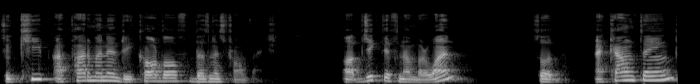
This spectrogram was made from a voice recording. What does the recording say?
to keep a permanent record of business transactions. Objective number one, so accounting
